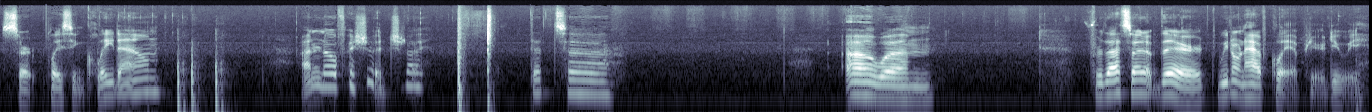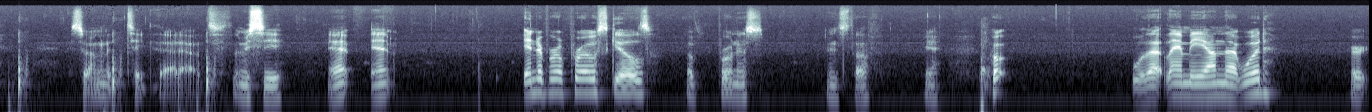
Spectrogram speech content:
Start placing clay down. I don't know if I should. Should I? That's, uh... Oh, um... For that side up there, we don't have clay up here, do we? So I'm to take that out. Let me see. Yep, yep. Enderpearl Pro skills of proness and stuff. Yeah. Oh. Will that land me on that wood? Or,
